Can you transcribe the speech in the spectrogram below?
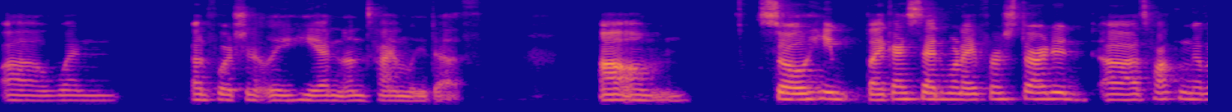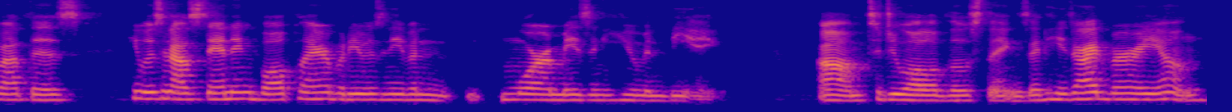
uh, when, unfortunately, he had an untimely death. Um, so he, like I said when I first started uh, talking about this, he was an outstanding ball player, but he was an even more amazing human being um, to do all of those things. And he died very young,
